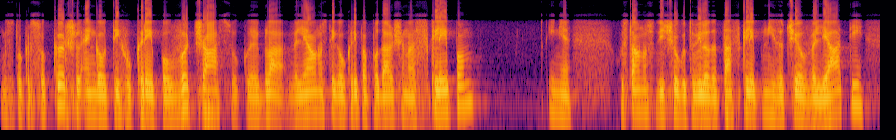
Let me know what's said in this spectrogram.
zato ker so kršili enega od teh ukrepov v času, ko je bila veljavnost tega ukrepa podaljšana sklepom in je ustavno sodišče ugotovilo, da ta sklep ni začel veljati, uh,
